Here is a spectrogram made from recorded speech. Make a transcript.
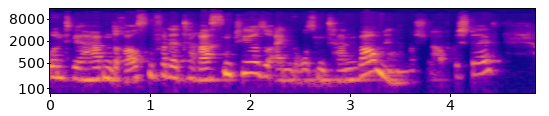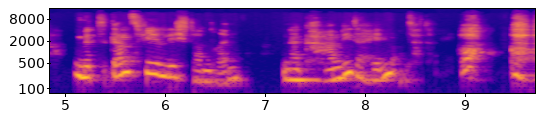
Und wir haben draußen vor der Terrassentür so einen großen Tannenbaum, den haben wir schon aufgestellt, mit ganz vielen Lichtern drin. Und dann kam die dahin und sagte, oh, oh,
